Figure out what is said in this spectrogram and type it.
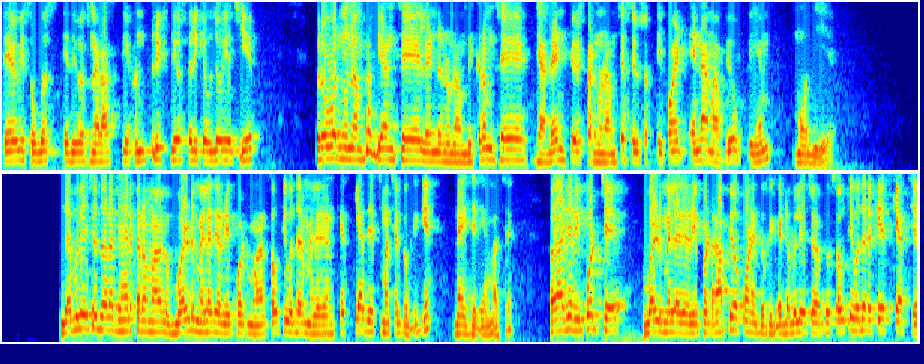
ત્રેવીસ ઓગસ્ટ એ દિવસને રાષ્ટ્રીય અંતરિક્ષ દિવસ તરીકે ઉજવીએ છીએ. રોવરનું નામ પ્રજ્ઞાન છે લેન્ડરનું નામ વિક્રમ છે, જ્યાં લેન્ડ થયું સ્થળનું નામ છે, શિવશક્તિ પોઈન્ટ એ નામ આપ્યું પીએમ મોદીએ. ડબ્લ્યુએચઓ દ્વારા જાહેર કરવામાં આવેલું વર્લ્ડ મેલેરિયા રિપોર્ટમાં સૌથી વધારે મેલેરિયાનો કેસ કયા દેશમાં છે તો કે નાઇજીરિયામાં છે. હવે આ જે રિપોર્ટ છે વર્લ્ડ મેલેરિયા રિપોર્ટ આપ્યો કોણે તો કે ડબ્લ્યુએચઓ આપ્યો. સૌથી વધારે કેસ ક્યાં છે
